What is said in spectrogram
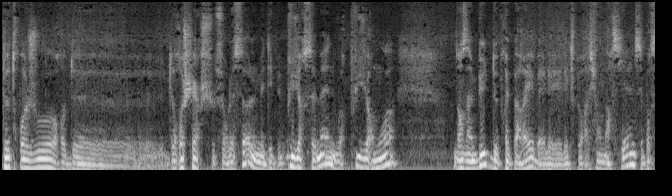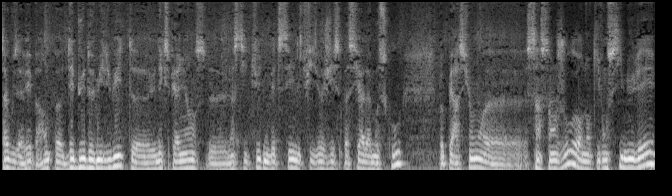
deux, trois jours de, de recherche sur le sol, mais plusieurs semaines, voire plusieurs mois dans un but de préparer ben, l'exploration martienne. C'est pour ça que vous avez, par exemple, début 2008, euh, une expérience de l'Institut de médecine et de physiologie spatiale à Moscou, l'opération 500 euh, jours. Donc, ils vont simuler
